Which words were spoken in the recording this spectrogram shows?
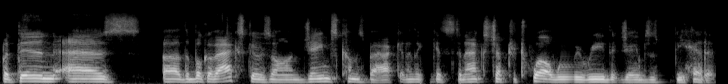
But then, as uh, the book of Acts goes on, James comes back, and I think it's in Acts chapter 12 where we read that James is beheaded.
